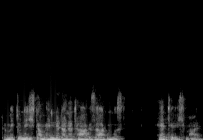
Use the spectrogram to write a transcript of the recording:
Damit du nicht am Ende deiner Tage sagen musst, hätte ich mal.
